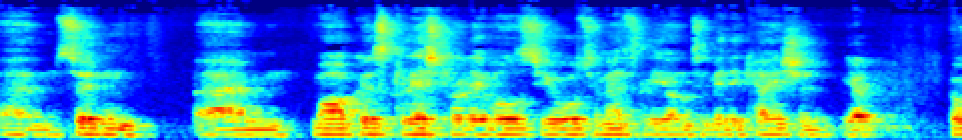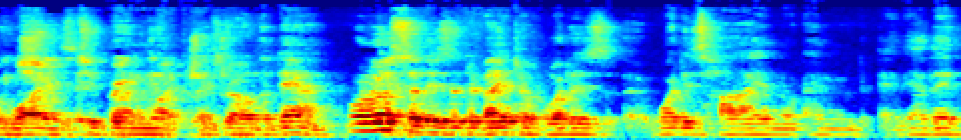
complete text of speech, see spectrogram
um, certain um, markers, cholesterol levels, you're automatically onto medication. Yep. But which- why is it to bring high the to cholesterol? draw the down? Well, also there's a debate of what is what is high and and, and you know, there,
